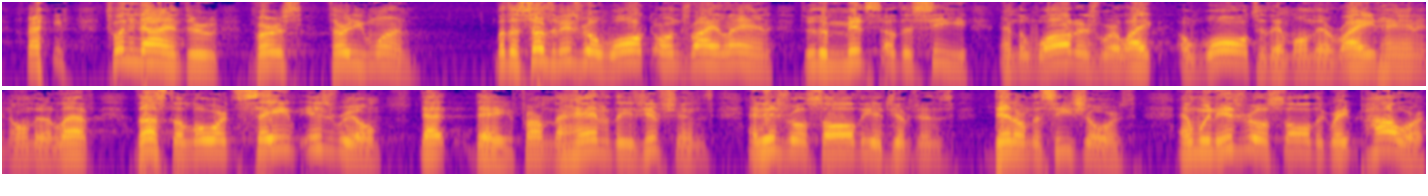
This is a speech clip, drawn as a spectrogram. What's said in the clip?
right? 29 through verse 31. But the sons of Israel walked on dry land through the midst of the sea, and the waters were like a wall to them on their right hand and on their left. Thus the Lord saved Israel that day from the hand of the Egyptians, and Israel saw the Egyptians dead on the seashores. And when Israel saw the great power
